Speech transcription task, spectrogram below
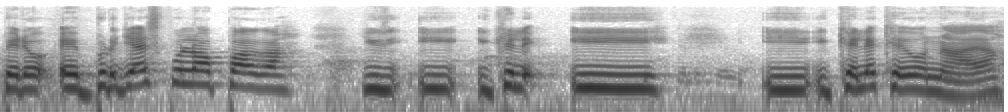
pero, eh, pero ya después lo apaga y, y, que y- y que le quedó nada.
